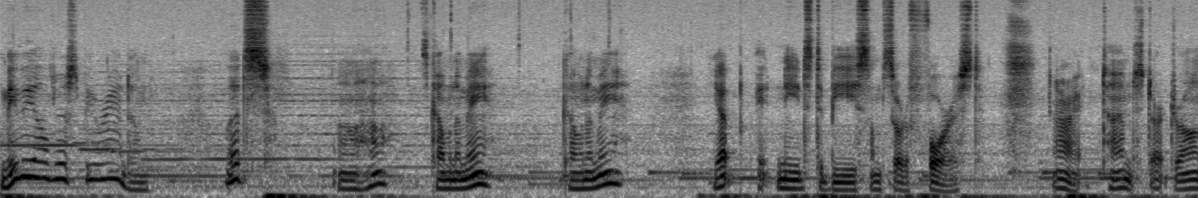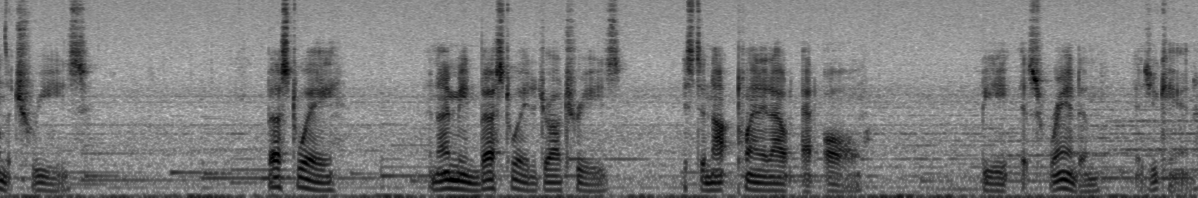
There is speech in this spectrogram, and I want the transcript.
Maybe I'll just be random. Let's... Uh-huh. It's coming to me. Coming to me. Yep, it needs to be some sort of forest. Alright, time to start drawing the trees. Best way, and I mean best way to draw trees, is to not plan it out at all. Be as random as you can.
